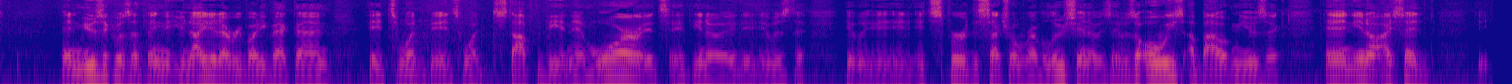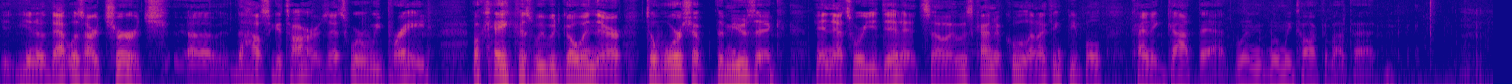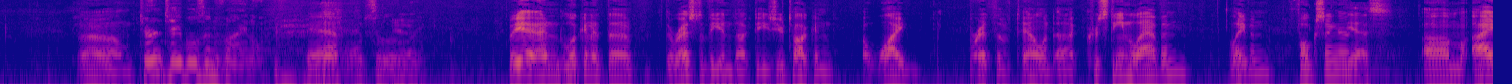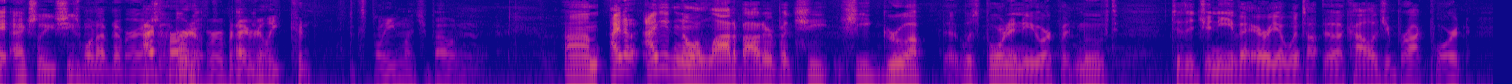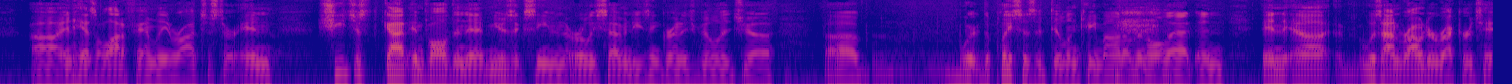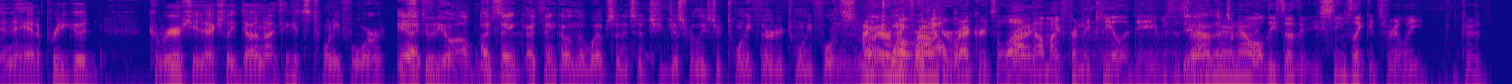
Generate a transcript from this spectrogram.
And music was a thing that united everybody back then. It's what it's what stopped the vietnam war. It's it you know it, it was the it, it it spurred the sexual revolution. It was it was always about music. And you know i said you know that was our church uh, the house of guitars. That's where we prayed okay? Because we would go in there to worship the music and that's where you did it. So it was kind of cool and i think people kind of got that when when we talked about that. Um, Turntables and vinyl. yeah. Absolutely. but yeah, and looking at the the rest of the inductees, you're talking a wide breadth of talent. Uh, Christine Lavin, Lavin, folk singer. yes Um, I actually, she's one I've never actually I've heard of her, but I really couldn't explain much about her. Um, I don't. I didn't know a lot about her, but she she grew up, uh, was born in New York, but moved to the Geneva area. Went to uh, college in Brockport, uh, and has a lot of family in Rochester. And she just got involved in that music scene in the early '70s in Greenwich Village, uh, uh, where the places that Dylan came out of and all that, and and uh, was on Rounder Records and had a pretty good career. She's actually done, I think it's 24 Yeah, I studio albums. I think I think on the website it said she just released her 23rd or 24th. I hear 24th about Rounder album. Records a lot Right. now. My friend Michaela Davis is Yeah, on there a now. All these other, it seems like it's really good.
